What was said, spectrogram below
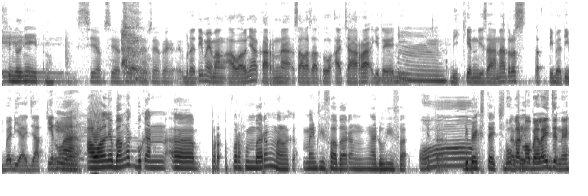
singlenya itu. Siap, siap, siap, siap, siap. Berarti memang awalnya karena salah satu acara gitu ya di Hmm. bikin di sana terus tiba-tiba diajakin Iya, lah. awalnya banget bukan eh, per- perform bareng malah main FIFA bareng ngadu FIFA kita Oh, di backstage. Bukan tapi- Mobile Legend ya?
